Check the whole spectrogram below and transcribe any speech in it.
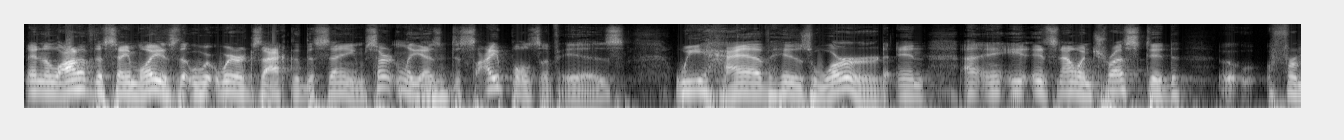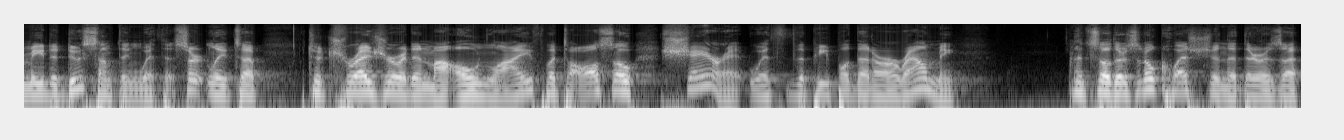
In a lot of the same ways that we're, we're exactly the same. Certainly as disciples of his we have his word and uh, it- it's now entrusted uh, for me to do something with it. Certainly to to treasure it in my own life but to also share it with the people that are around me and so there's no question that there is a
